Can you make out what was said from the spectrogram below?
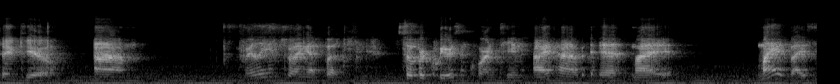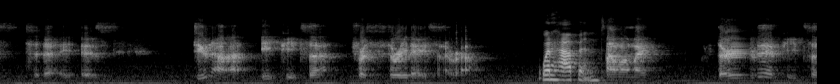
Thank you. Um, really enjoying it. But so for queers in quarantine, I have it, my my advice today is do not eat pizza for three days in a row. What happened? I'm on my third day of pizza.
